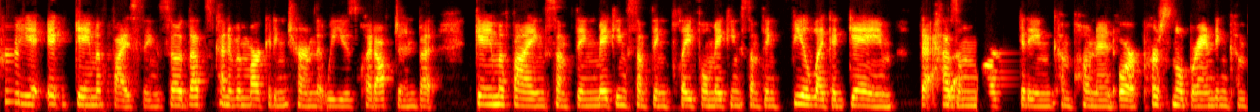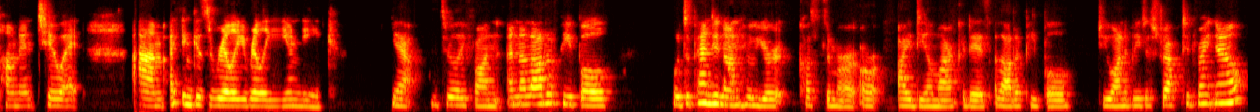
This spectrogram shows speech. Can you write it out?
create it gamifies things. So that's kind of a marketing term that we use quite often but gamifying something making something playful making something feel like a game that has yeah. a marketing component or a personal branding component to it um, i think is really really unique. Yeah it's really fun. And a lot of people well depending on who your customer or ideal market is a lot of people do you want to be distracted right now?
